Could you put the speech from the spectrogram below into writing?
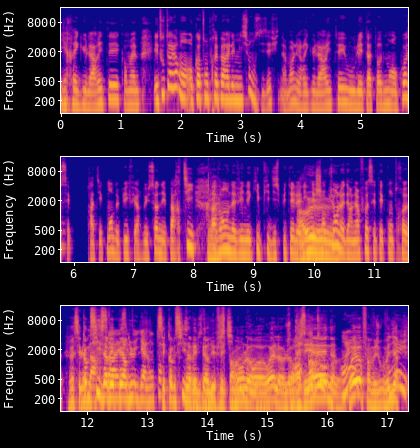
irrégularité quand même. Et tout à l'heure, quand on préparait l'émission, on se disait finalement l'irrégularité ou les tâtonnements ou quoi, c'est pratiquement depuis que Ferguson est parti. Ouais. Avant, on avait une équipe qui disputait la Ah Ligue oui, des Champions. oui. La dernière fois, c'était contre. C'est comme s'ils Barça, avaient perdu. c'était il y a longtemps. C'est comme s'ils Bah, avaient perdu effectivement leur, ouais, leur, leur ADN. Ouais. Ouais, enfin, je veux dire, Ouais.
